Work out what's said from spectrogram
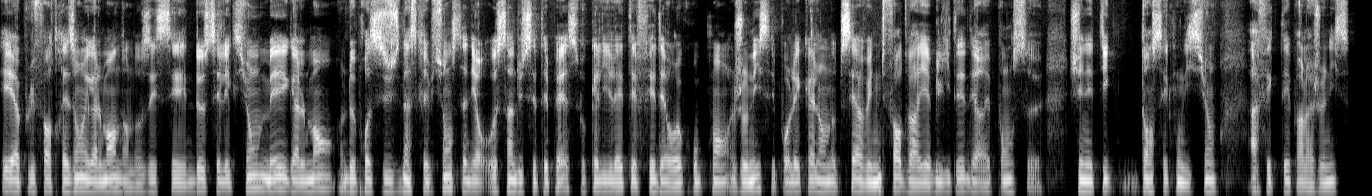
et à plus forte raison également dans nos essais de sélection, mais également de processus d'inscription, c'est-à-dire au sein du CTPS, auquel il a été fait des regroupements jaunisses et pour lesquels on observe une forte variabilité des réponses euh, génétiques dans ces conditions affectées par la jaunisse.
